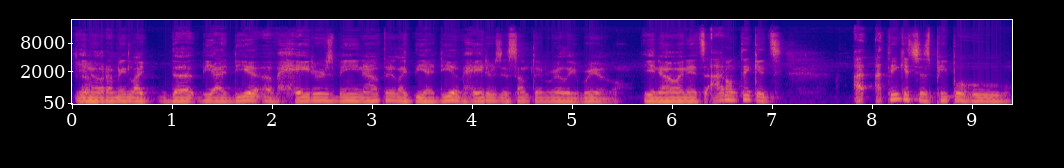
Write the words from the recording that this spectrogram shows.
You know what I mean? Like the the idea of haters being out there, like the idea of haters is something really real. You know, and it's I don't think it's I, I think it's just people who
